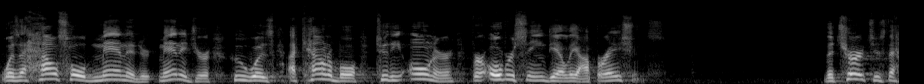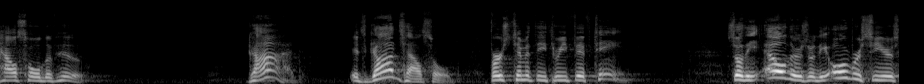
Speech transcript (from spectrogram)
was a household manager, manager who was accountable to the owner for overseeing daily operations. The church is the household of who? God. It's God's household. 1 Timothy 3:15. So the elders or the overseers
